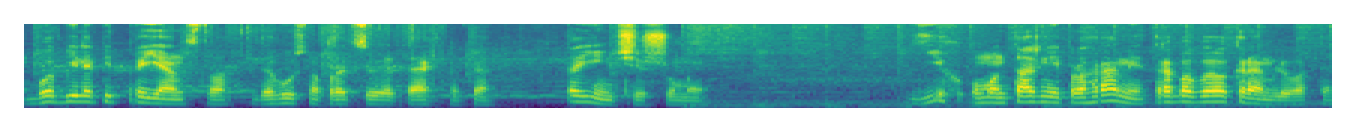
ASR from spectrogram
або біля підприємства, де гучно працює техніка, та інші шуми. Їх у монтажній програмі треба виокремлювати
